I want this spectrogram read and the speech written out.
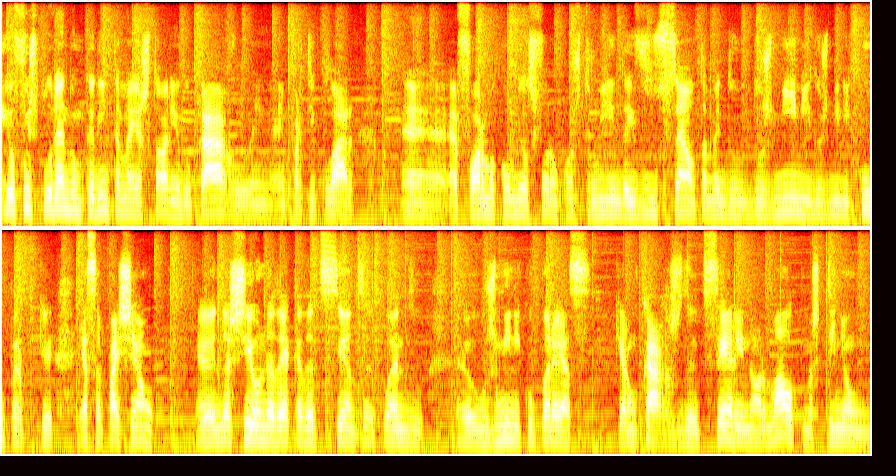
Eu fui explorando um bocadinho também a história do carro, em, em particular eh, a forma como eles foram construindo, a evolução também do, dos Mini dos Mini Cooper, porque essa paixão eh, nasceu na década de 60, quando eh, os Mini Cooper S, que eram carros de, de série normal, mas que tinham um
